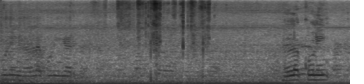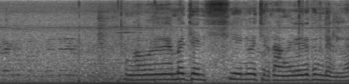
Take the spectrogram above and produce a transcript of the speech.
கூலிங் நல்ல கூலிங்காக இருக்கு நல்ல கூலிங் எமர்ஜென்சின்னு வச்சுருக்காங்க. எதுக்குன்னு தெரியல.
